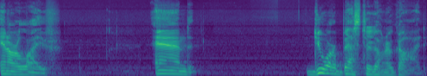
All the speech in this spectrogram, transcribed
in our life and do our best to honor God.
